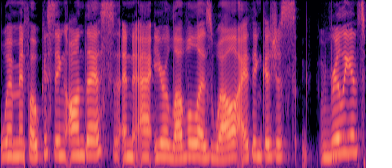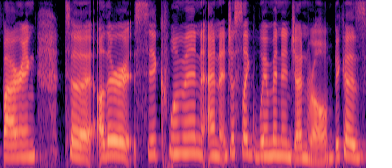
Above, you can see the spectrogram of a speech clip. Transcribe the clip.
woman focusing on this and at your level as well, I think is just really inspiring to other Sikh women and just like women in general because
